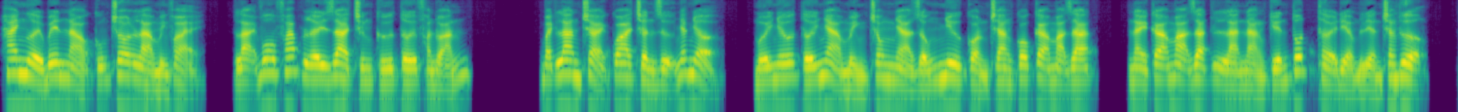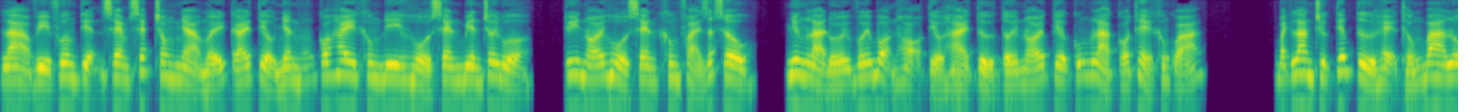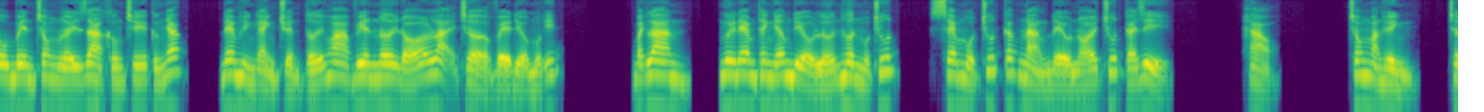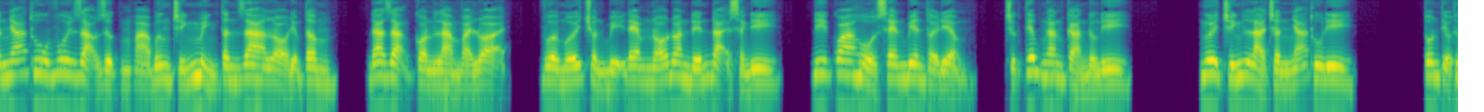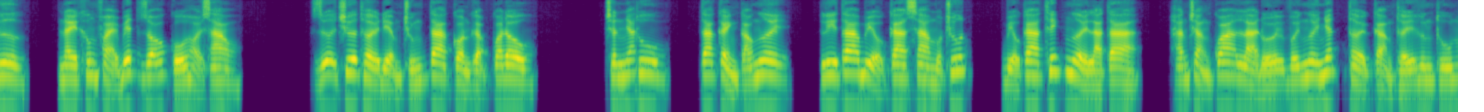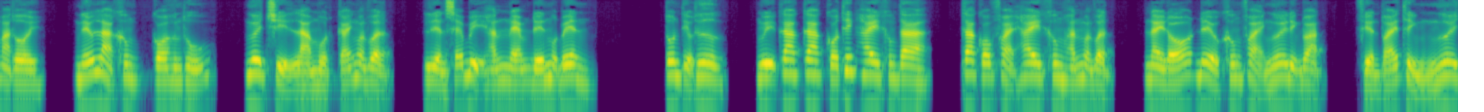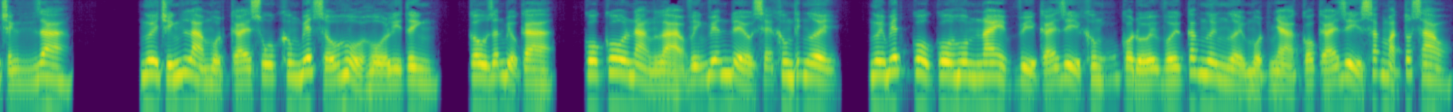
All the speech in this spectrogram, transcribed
Hai người bên nào cũng cho là mình phải, lại vô pháp lấy ra chứng cứ tới phán đoán. Bạch Lan trải qua trần dự nhắc nhở, mới nhớ tới nhà mình trong nhà giống như còn trang có cả mạ giặt, này cả mạ giặt là nàng kiến tốt thời điểm liền trang thượng, là vì phương tiện xem xét trong nhà mấy cái tiểu nhân có hay không đi hồ sen biên chơi đùa, tuy nói hồ sen không phải rất sâu, nhưng là đối với bọn họ tiểu hài tử tới nói kia cũng là có thể không quá. Bạch Lan trực tiếp từ hệ thống ba lô bên trong lấy ra không chế cứng nhắc, đem hình ảnh chuyển tới hoa viên nơi đó lại trở về điều một ít. Bạch Lan, ngươi đem thanh âm điều lớn hơn một chút, xem một chút các nàng đều nói chút cái gì. Hảo. Trong màn hình, Trần Nhã Thu vui dạo dực mà bưng chính mình tân ra lò điểm tâm, đa dạng còn làm vài loại, vừa mới chuẩn bị đem nó đoan đến đại sảnh đi, đi qua hồ sen biên thời điểm, trực tiếp ngăn cản đường đi. Ngươi chính là Trần Nhã Thu đi. Tôn tiểu thư, này không phải biết rõ cố hỏi sao. Giữa trưa thời điểm chúng ta còn gặp qua đâu. Trần Nhã Thu, ta cảnh cáo ngươi, ly ta biểu ca xa một chút, biểu ca thích người là ta, hắn chẳng qua là đối với ngươi nhất thời cảm thấy hứng thú mà thôi, nếu là không có hứng thú, ngươi chỉ là một cái ngoan vật, liền sẽ bị hắn ném đến một bên. Tôn tiểu thư, ngụy ca ca có thích hay không ta, ta có phải hay không hắn ngoan vật, này đó đều không phải ngươi định đoạt, phiền toái thỉnh ngươi tránh ra. Ngươi chính là một cái su không biết xấu hổ hồ ly tinh, câu dẫn biểu ca, cô cô nàng là vĩnh viễn đều sẽ không thích ngươi. Ngươi biết cô cô hôm nay vì cái gì không có đối với các ngươi người một nhà có cái gì sắc mặt tốt sao?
